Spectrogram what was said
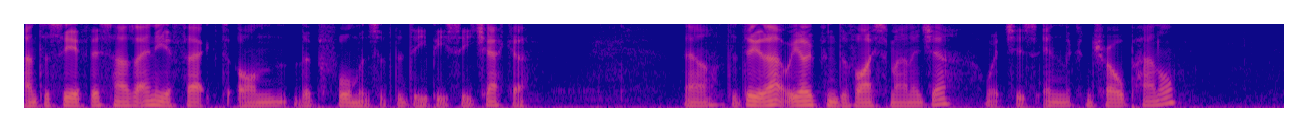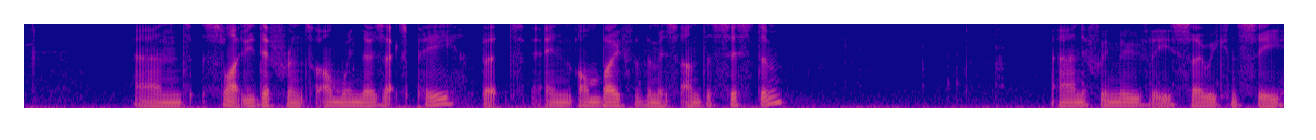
and to see if this has any effect on the performance of the DPC checker. Now to do that we open Device Manager which is in the control panel and slightly different on Windows XP but in, on both of them it's under system and if we move these so we can see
